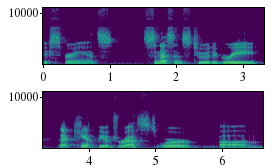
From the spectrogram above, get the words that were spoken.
experience senescence to a degree that can't be addressed or um,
